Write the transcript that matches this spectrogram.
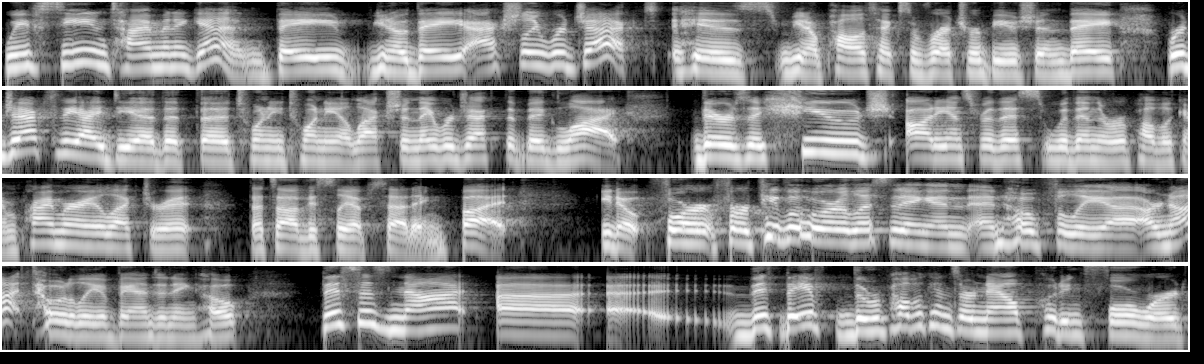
we've seen time and again they, you know, they actually reject his, you know, politics of retribution. They reject the idea that the 2020 election, they reject the big lie. There's a huge audience for this within the Republican primary electorate. That's obviously upsetting, but you know, for for people who are listening and and hopefully uh, are not totally abandoning hope, this is not. Uh, uh, this, they have, the Republicans are now putting forward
